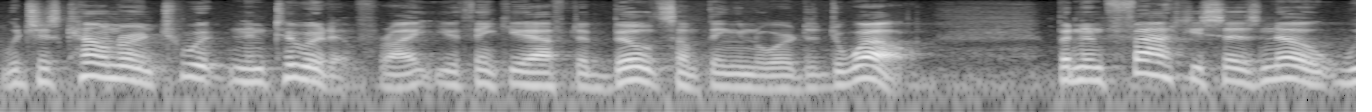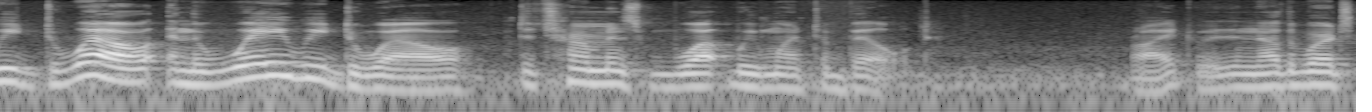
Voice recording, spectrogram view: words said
which is counterintuitive, right? You think you have to build something in order to dwell. But in fact, he says, no, we dwell, and the way we dwell determines what we want to build. Right? In other words,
